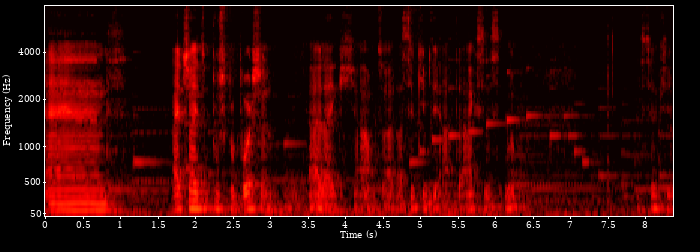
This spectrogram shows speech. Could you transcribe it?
and I try to push proportion. I like um, so I still keep the the axis. Whoop. I still keep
